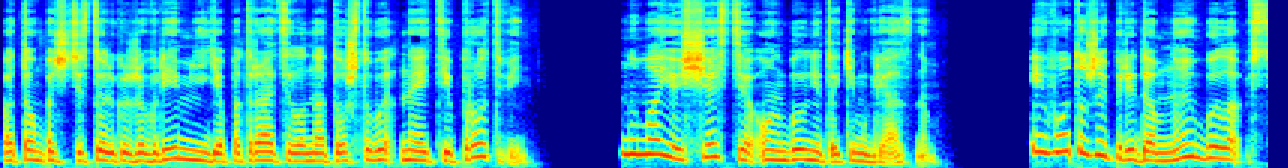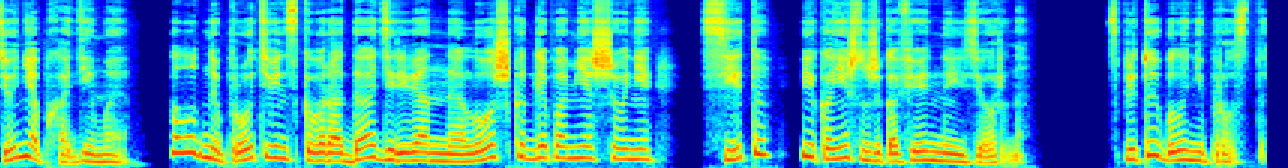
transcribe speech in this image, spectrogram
Потом почти столько же времени я потратила на то, чтобы найти противень, на мое счастье, он был не таким грязным. И вот уже передо мной было все необходимое. Холодный противень, сковорода, деревянная ложка для помешивания, сито и, конечно же, кофейные зерна. С плитой было непросто.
